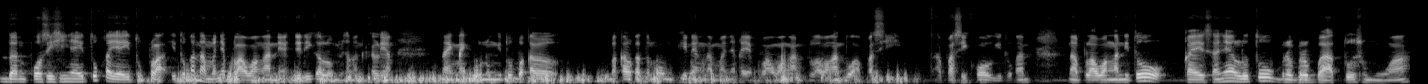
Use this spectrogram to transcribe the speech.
Dan posisinya itu kayak itu itu kan namanya pelawangan ya. Jadi kalau misalkan kalian naik-naik gunung itu bakal bakal ketemu mungkin yang namanya kayak pelawangan. Pelawangan tuh apa sih? Apa sih kok gitu kan? Nah pelawangan itu kayak misalnya lu tuh bener-bener batu semua.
